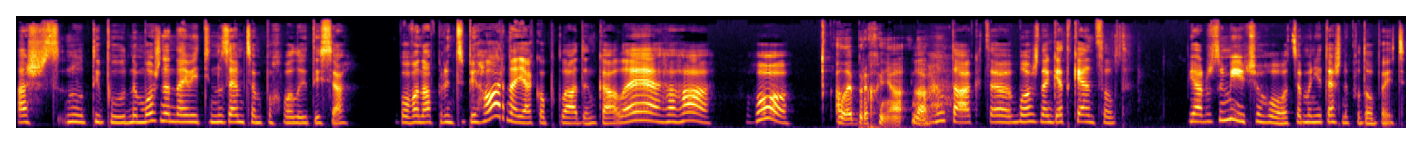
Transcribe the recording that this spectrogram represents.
Аж, ну, типу, не можна навіть іноземцям похвалитися. Бо вона, в принципі, гарна як обкладинка, але га-га, го. Але брехня. Да. Ну так, це можна get cancelled я розумію, чого. Це мені теж не подобається.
